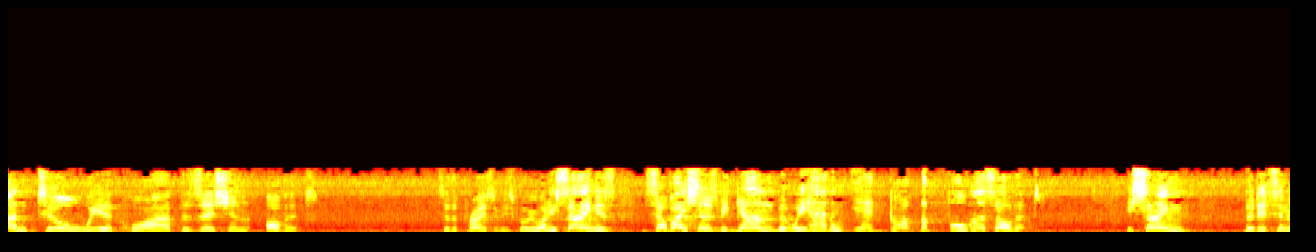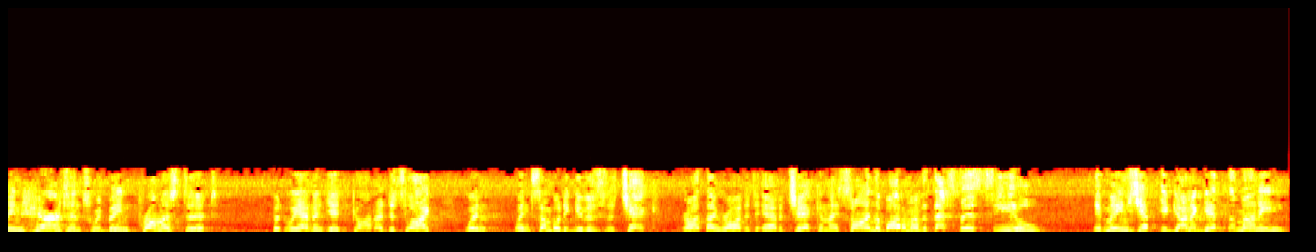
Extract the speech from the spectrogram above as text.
until we acquire possession of it to the praise of his glory. What he's saying is salvation has begun, but we haven't yet got the fullness of it. He's saying that it's an inheritance. We've been promised it, but we haven't yet got it. It's like when, when somebody gives us a check, right? They write out a check and they sign the bottom of it. That's their seal. It means, yep, you're going to get the money,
